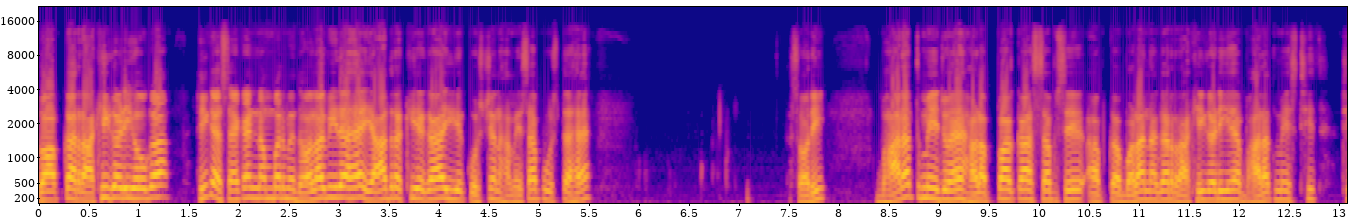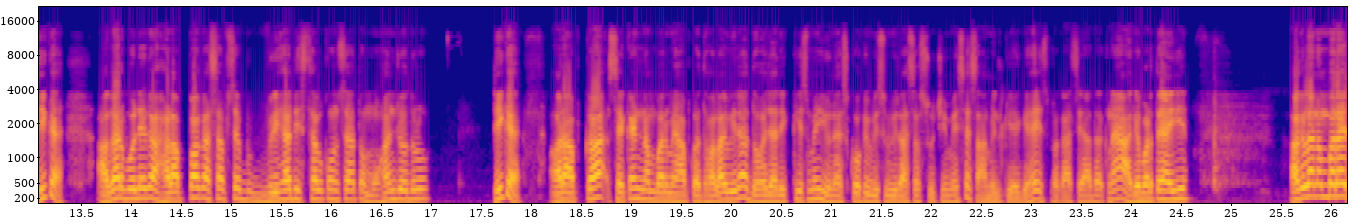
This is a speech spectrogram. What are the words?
तो आपका राखी गढ़ी होगा। ठीक है सेकंड नंबर में धौलावीरा है। याद रखिएगा, ये क्वेश्चन हमेशा पूछता है। सॉरी भारत में जो है हड़प्पा का सबसे आपका बड़ा नगर राखीगढ़ी है। भारत में स्थित, ठीक है? अगर बोलेगा हड़प्पा का सबसे वृहद स्थल कौन सा है तो मोहनजोदड़ो। ठीक है? और आपका सेकंड नंबर में आपका धौलावीरा 2021 में यूनेस्को की विश्व विरासत सूची में से शामिल किए गए हैं। इस प्रकार से याद रखना है। आगे बढ़ते हैं, आइए। अगला नंबर है,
